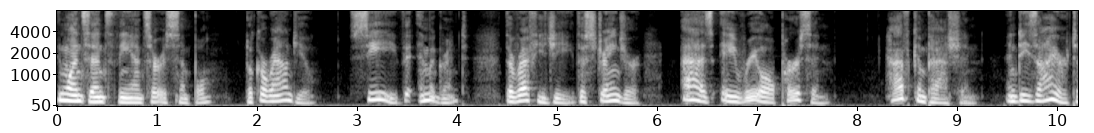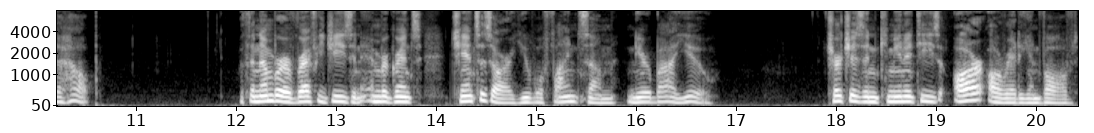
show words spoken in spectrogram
In one sense, the answer is simple look around you. See the immigrant, the refugee, the stranger as a real person. Have compassion and desire to help. With the number of refugees and immigrants, chances are you will find some nearby you. Churches and communities are already involved,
